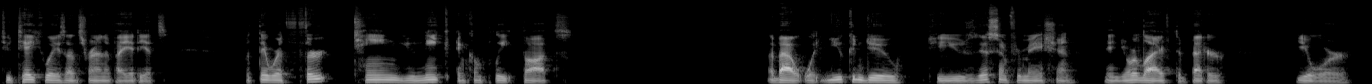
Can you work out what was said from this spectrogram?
to takeaways on Surrounded by Idiots. But there were 13 unique and complete thoughts about what you can do to use this information in your life to better your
